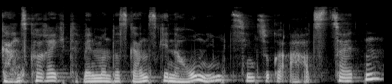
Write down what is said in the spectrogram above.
Ganz korrekt. Wenn man das ganz genau nimmt, sind sogar Arztzeiten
